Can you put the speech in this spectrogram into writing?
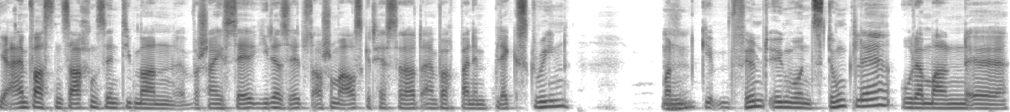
die einfachsten Sachen sind, die man wahrscheinlich sel jeder selbst auch schon mal ausgetestet hat, einfach bei einem Black Screen. Man Mhm. filmt irgendwo ins Dunkle oder man, äh,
